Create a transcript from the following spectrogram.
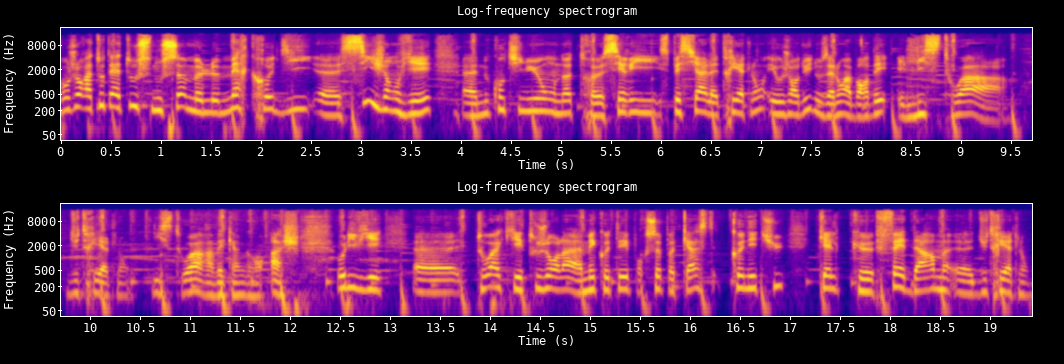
Bonjour à toutes et à tous, nous sommes le mercredi 6 euh, janvier. Euh, nous continuons notre série spéciale triathlon et aujourd'hui nous allons aborder l'histoire du triathlon, l'histoire avec un grand H. Olivier, euh, toi qui es toujours là à mes côtés pour ce podcast, connais-tu quelques faits d'armes euh, du triathlon?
